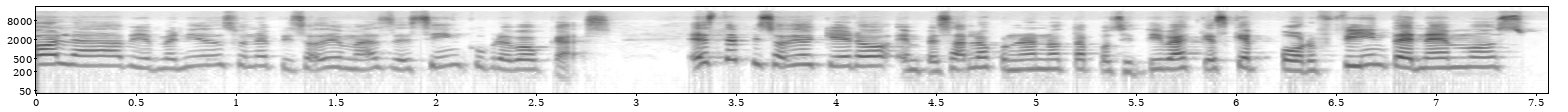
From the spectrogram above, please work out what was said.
Hola, bienvenidos a un episodio más de Sin Cubrebocas. Este episodio quiero empezarlo con una nota positiva, que es que por fin tenemos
